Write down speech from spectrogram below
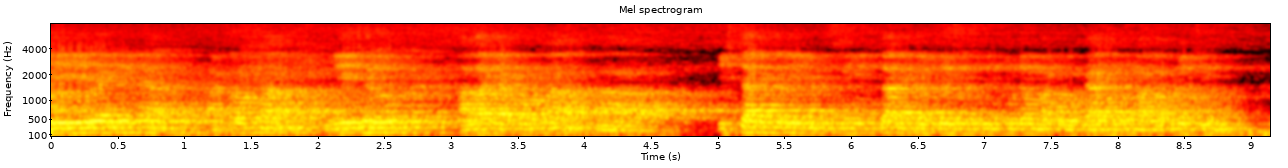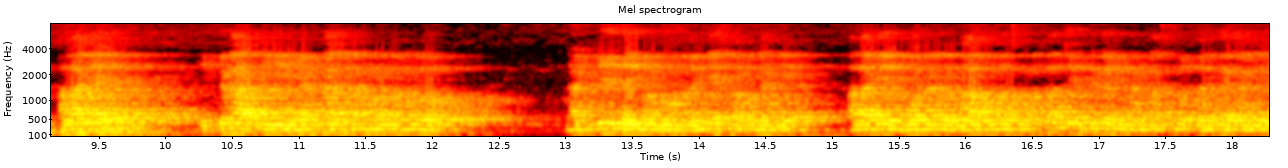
ఏ ఏరియా అక్కడ ఉన్న నేచరు అలాగే అక్కడ ఉన్న హిస్టారికల్ ఈవెంట్స్ హిస్టారికల్ ప్లేసెస్ చూడడం నాకు ఒక కార్యక్రమం మాకు అభిరుచి అలాగే ఇక్కడ ఈ వెంకటాచల మండలంలో నడిచే దైవం వెంకటేశ్వర కానీ అలాగే పోరాట నాలుగు సంవత్సరాల చరిత్ర కలిగిన కస్టమర్ దర్గా కానీ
